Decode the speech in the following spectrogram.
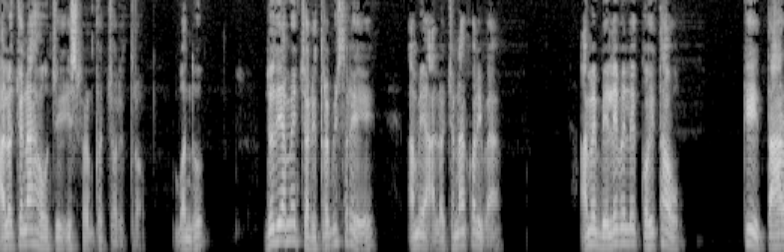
ଆଲୋଚନା ହେଉଛି ଈଶ୍ୱରଙ୍କ ଚରିତ୍ର। ବନ୍ଧୁ ଯଦି ଆମେ ଚରିତ୍ର ବିଷୟରେ ଆମେ ଆଲୋଚନା କରିବା ଆମେ ବେଲେ ବେଲେ କହିଥାଉ କି ତାହାର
